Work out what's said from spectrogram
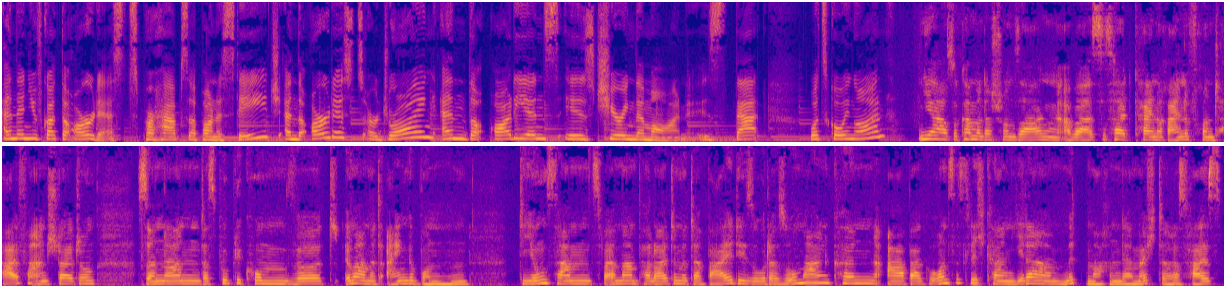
and then you've got the artists, perhaps up on a stage, and the artists are drawing and the audience is cheering them on. Is that what's going on? Ja, so kann man das schon sagen. Aber es ist halt keine reine Frontalveranstaltung, sondern das Publikum wird immer mit eingebunden. Die Jungs haben zwar immer ein paar Leute mit dabei, die so oder so malen können, aber grundsätzlich kann jeder mitmachen, der möchte. Das heißt,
